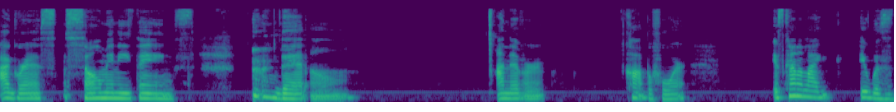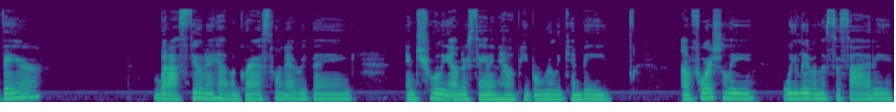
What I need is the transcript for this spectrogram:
I grasped so many things that um I never caught before. It's kind of like it was there, but I still didn't have a grasp on everything and truly understanding how people really can be. Unfortunately, we live in a society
